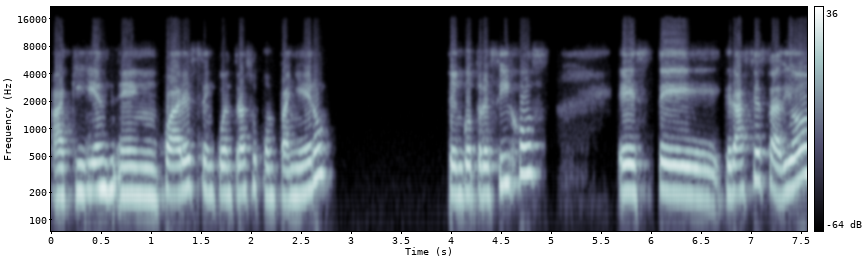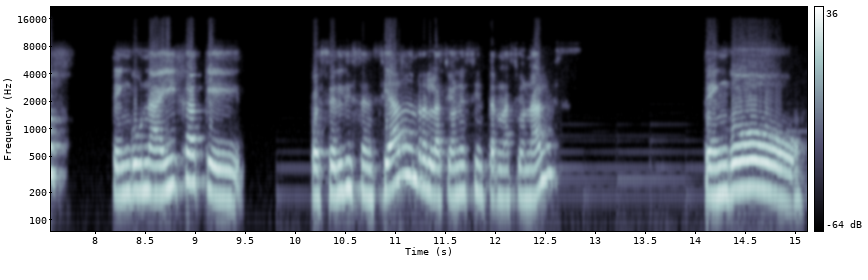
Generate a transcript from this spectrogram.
Aquí en, en Juárez se encuentra su compañero tengo tres hijos. Este, gracias a Dios, tengo una hija que pues es licenciada en relaciones internacionales. Tengo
